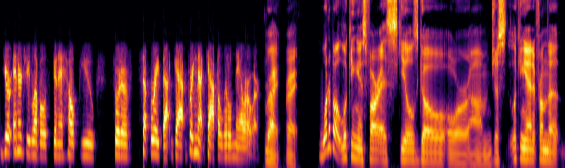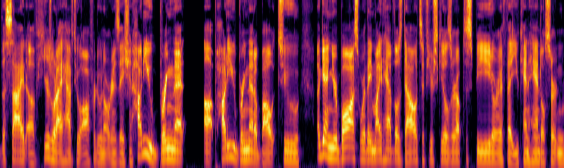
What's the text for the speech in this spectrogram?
your energy level is going to help you sort of separate that gap, bring that gap a little narrower. Right, right. What about looking as far as skills go, or um, just looking at it from the the side of here's what I have to offer to an organization? How do you bring that up? How do you bring that about to again your boss, where they might have those doubts if your skills are up to speed, or if that you can handle certain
